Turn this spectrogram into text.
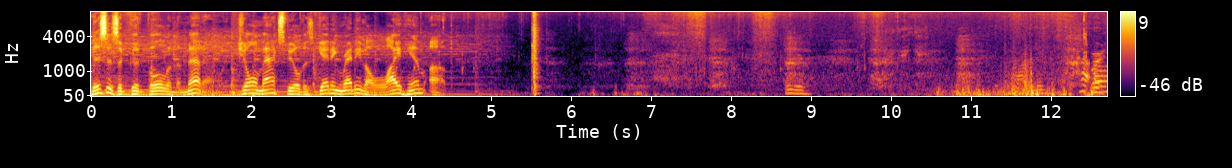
This is a good bull in the meadow. Joel Maxfield is getting ready to light him up. Where-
